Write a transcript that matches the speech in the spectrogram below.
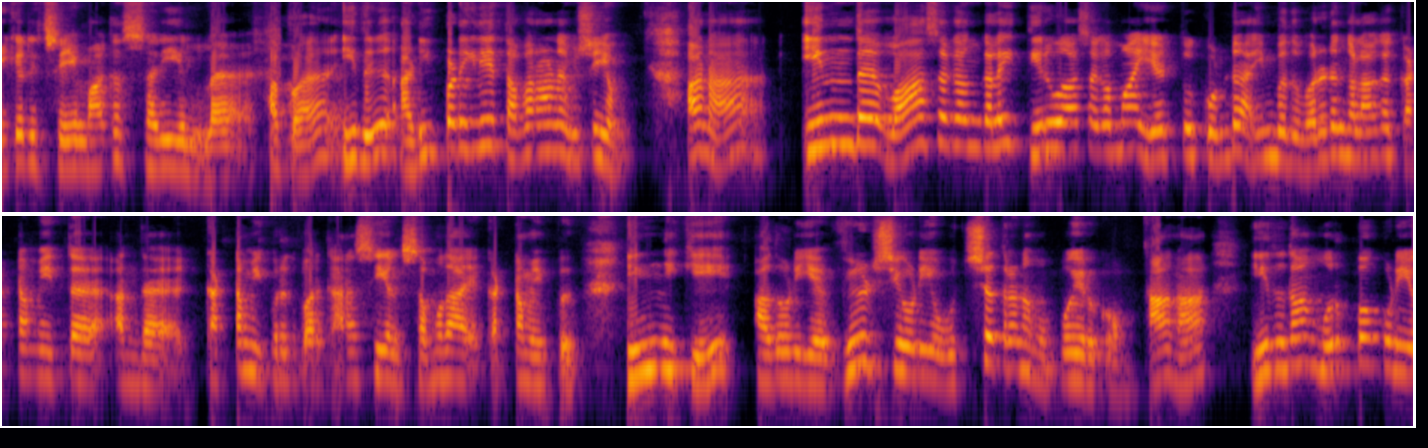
மிக நிச்சயமாக சரி இல்லை. அப்ப இது அடிப்படையிலே தவறான விஷயம். ஆனா இந்த வாசகங்களை திருவாசகமா ஏற்றுக்கொண்டு ஐம்பது வருடங்களாக கட்டமைத்த அந்த கட்டமைப்பு இருக்கு பாருங்க அரசியல் சமுதாய கட்டமைப்பு. இன்னைக்கு அதோடைய வீழ்ச்சியோடைய உச்சத்துல நம்ம போயிருக்கோம். ஆனா இதுதான் முற்போக்குடைய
